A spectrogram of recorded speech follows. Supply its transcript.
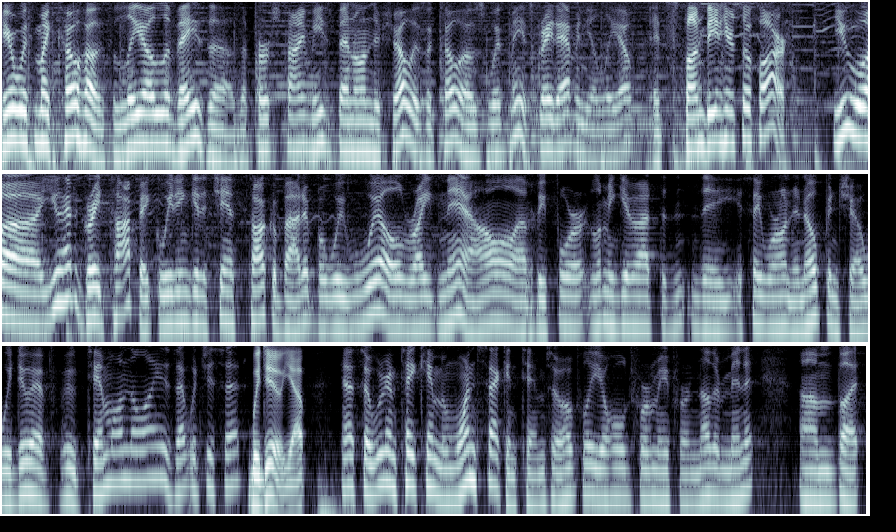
Here with my co-host Leo Laveza. The first time he's been on the show as a co-host with me. It's great having you, Leo. It's fun being here so far. You uh, you had a great topic. We didn't get a chance to talk about it, but we will right now. Uh, before, let me give out the the say we're on an open show. We do have who Tim on the line. Is that what you said? We do, yep. Yeah, so we're going to take him in one second, Tim. So hopefully you'll hold for me for another minute. Um, but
